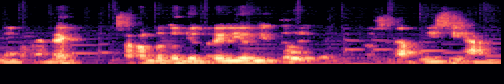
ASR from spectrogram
yang pendek 87 triliun itu sudah penyisihan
